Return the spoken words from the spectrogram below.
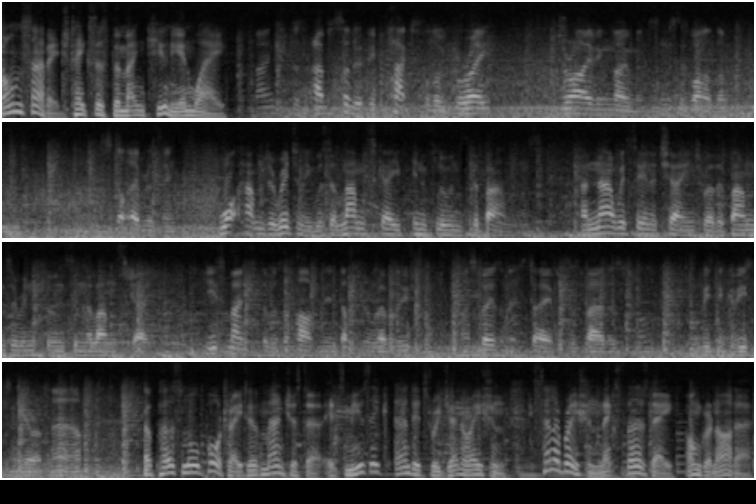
Jon Savage takes us the Mancunian way. Manchester's absolutely packed full of great driving moments, and this is one of them. It's got everything. What happened originally was the landscape influenced the bands, and now we're seeing a change where the bands are influencing the landscape. East Manchester was the heart of the Industrial Revolution. I suppose on its day it was as bad as we think of Eastern Europe now. A personal portrait of Manchester, its music and its regeneration. Celebration next Thursday on Granada.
